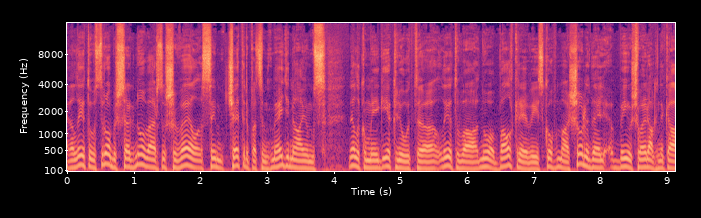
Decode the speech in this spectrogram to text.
Lietuvas robežsargi novērsuši vēl 114 mēģinājumus nelikumīgi iekļūt uh, Lietuvā no Baltkrievijas. Kopumā šonedēļ bijuši vairāk nekā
